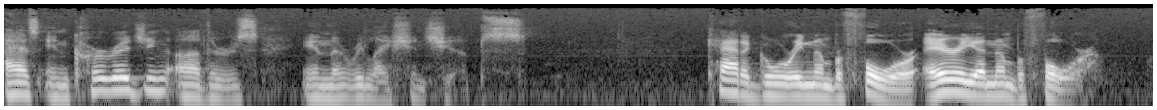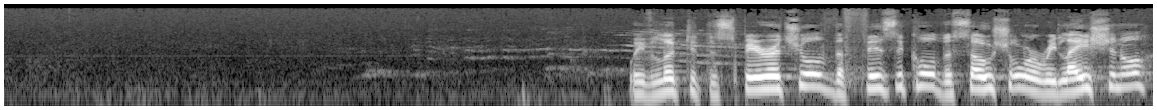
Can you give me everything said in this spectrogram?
as encouraging others in their relationships. Category number four, area number four We've looked at the spiritual, the physical, the social or relational,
